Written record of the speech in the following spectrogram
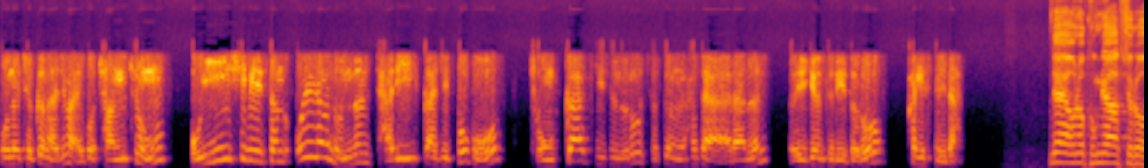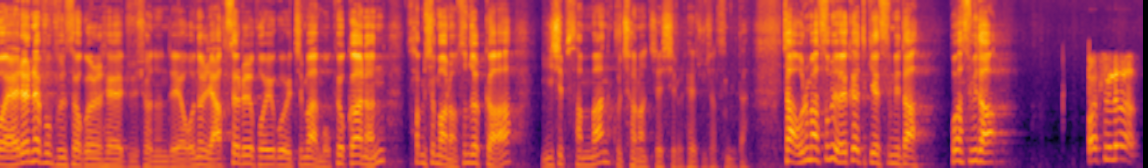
오늘 접근하지 말고 장중 21선 올려놓는 자리까지 보고 종가 기준으로 접근을 하자라는 의견 드리도록 하겠습니다. 네, 오늘 공략주로 LNF 분석을 해주셨는데요. 오늘 약세를 보이고 있지만 목표가는 30만 원, 손절가 23만 9천 원 제시를 해주셨습니다. 자, 오늘 말씀은 여기까지 듣겠습니다. 고맙습니다. 고맙습니다.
